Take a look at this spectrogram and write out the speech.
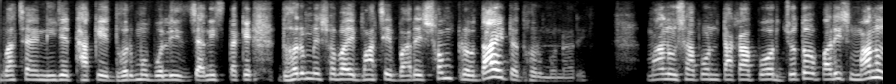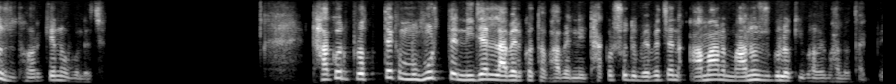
বাঁচায় নিজে থাকে, ধর্ম বলিস, জানিস তাকে, ধর্মে সবাই বাঁচে, বাড়ে, সম্প্রদায়টা ধর্ম না রে। মানুষ আপন টাকা পর যত পারিস, মানুষ ধর। কেন বলেছে ঠাকুর প্রত্যেক মুহূর্তে নিজের লাভের কথা ভাবেননি। ঠাকুর শুধু ভেবেছেন আমার মানুষগুলো কীভাবে ভালো থাকবে।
